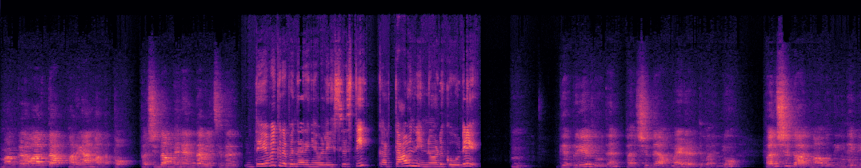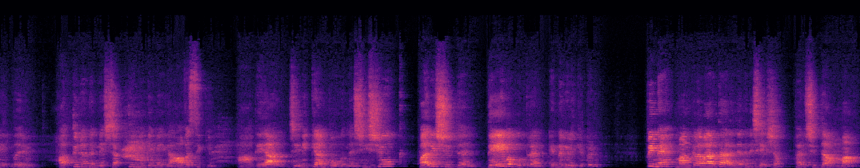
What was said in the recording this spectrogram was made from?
മംഗളവാർത്ത പറയാൻ വന്നപ്പോ പരിശുദ്ധ അമ്മേനെ എന്താ വിളിച്ചത്? ദൈവകൃപ നിറഞ്ഞവളെ സൃഷ്ടി കർത്താവ് നിന്നോട് കൂടെ. ഗബ്രിയേൽ ദൂതൻ പരിശുദ്ധ അമ്മയുടെ അടുത്ത് പറഞ്ഞു പരിശുദ്ധാത്മാവ് നിന്റെ മേൽ വരും. അത്യുന്നതന്റെ ശക്തി നിന്റെ മേൽ ആവസിക്കും. ആകയാൽ ജനിക്കാൻ പോകുന്ന ശിശു പരിശുദ്ധൻ ദൈവപുത്രൻ എന്ന് വിളിക്കപ്പെടും. പിന്നെ മംഗളവാർത്ത അറിഞ്ഞതിന് ശേഷം പരിശുദ്ധ അമ്മ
